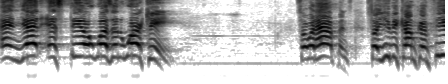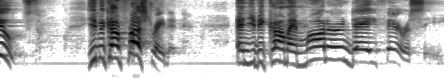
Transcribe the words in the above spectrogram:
and yet it still wasn't working. So what happens? So you become confused. You become frustrated. And you become a modern day Pharisee.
